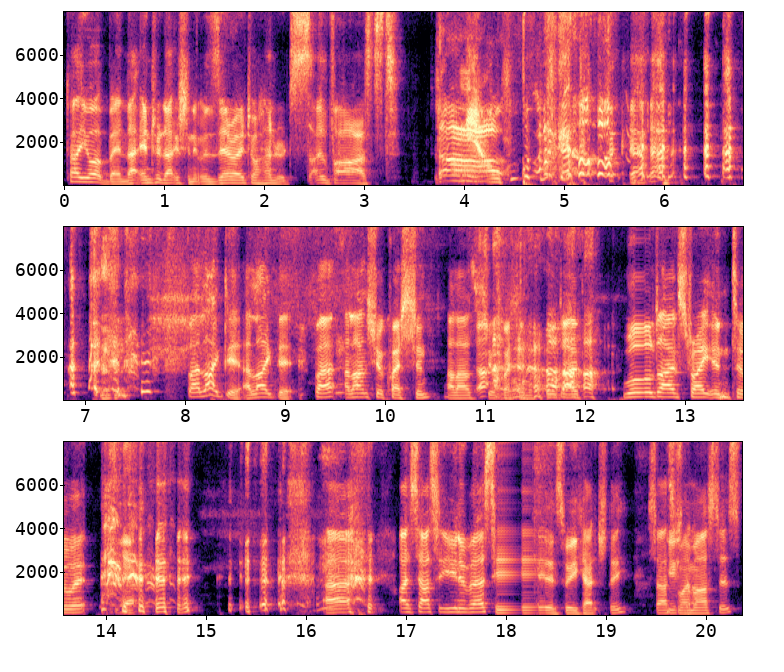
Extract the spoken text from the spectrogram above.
Tell you what, Ben, that introduction, it was zero to 100 so fast. But I liked it. I liked it. But I'll answer your question. I'll answer your question. We'll dive, we'll dive straight into it. uh, I started university this week, actually. Started You my start- master's.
